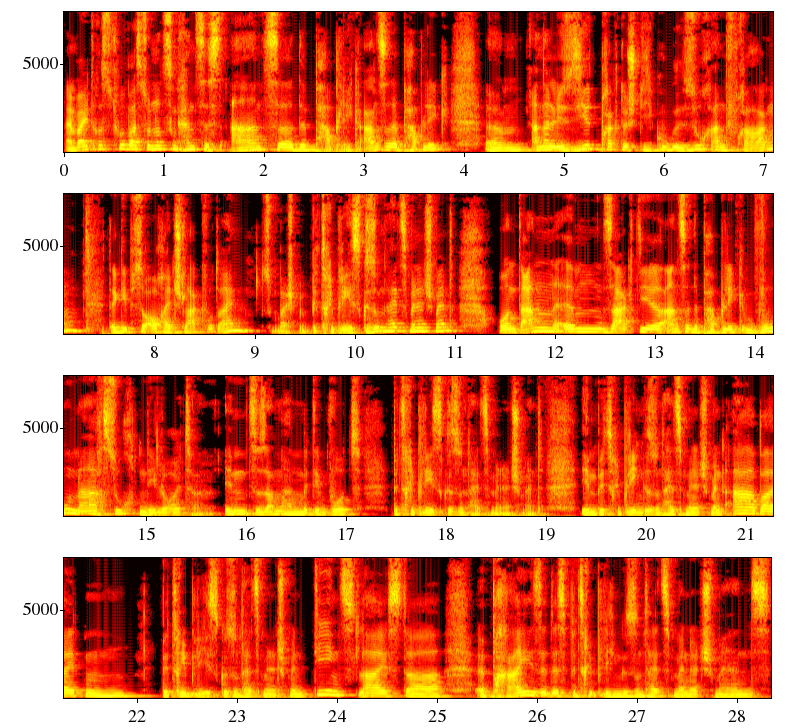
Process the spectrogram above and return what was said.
Ein weiteres Tool, was du nutzen kannst, ist Answer the Public. Answer the Public ähm, analysiert praktisch die Google-Suchanfragen. Da gibst du auch ein Schlagwort ein, zum Beispiel betriebliches Gesundheitsmanagement. Und dann ähm, sagt dir Answer the Public, wonach suchten die Leute im Zusammenhang mit dem Wort betriebliches Gesundheitsmanagement. Im betrieblichen Gesundheitsmanagement arbeiten Arbeiten, betriebliches Gesundheitsmanagement, Dienstleister, äh, Preise des betrieblichen Gesundheitsmanagements,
